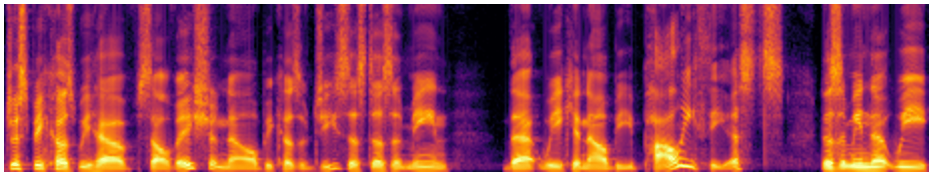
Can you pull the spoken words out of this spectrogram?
Just because we have salvation now because of Jesus doesn't mean that we can now be polytheists, Doesn't mean that we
